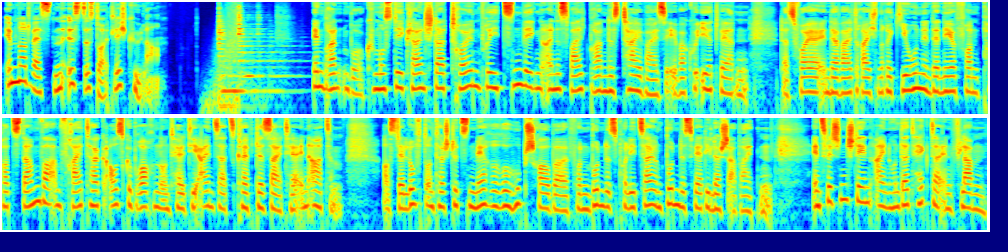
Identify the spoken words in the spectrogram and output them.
Im Nordwesten ist es deutlich kühler. In Brandenburg muss die Kleinstadt Treuenbrietzen wegen eines Waldbrandes teilweise evakuiert werden. Das Feuer in der waldreichen Region in der Nähe von Potsdam war am Freitag ausgebrochen und hält die Einsatzkräfte seither in Atem. Aus der Luft unterstützen mehrere Hubschrauber von Bundespolizei und Bundeswehr die Löscharbeiten. Inzwischen stehen 100 Hektar in Flammen,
